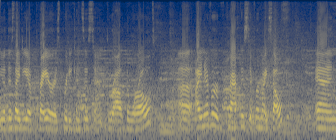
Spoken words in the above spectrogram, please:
you know, this idea of prayer is pretty consistent throughout the world, uh, I never practiced it for myself. And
